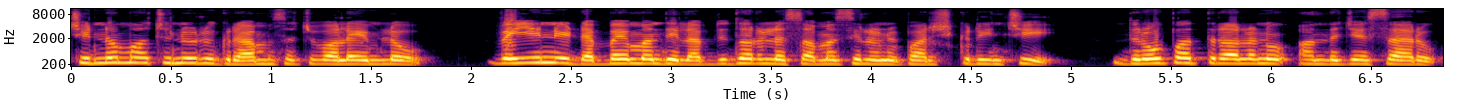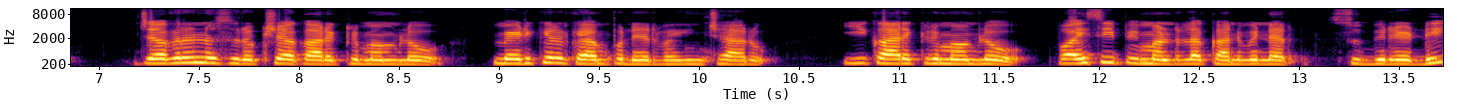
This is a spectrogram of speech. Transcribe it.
చిన్నమాచునూరు గ్రామ సచివాలయంలో వెయ్యిన్ని డెబ్బై మంది లబ్ధిదారుల సమస్యలను పరిష్కరించి ధ్రువపత్రాలను అందజేశారు. జగనన్న సురక్ష కార్యక్రమంలో మెడికల్ క్యాంపు నిర్వహించారు. ఈ కార్యక్రమంలో వైసీపీ మండల convener Subbireddy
